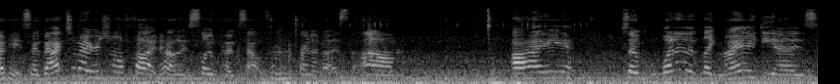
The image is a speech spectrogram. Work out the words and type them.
okay, so back to my original thought and how that slow pokes out from in front of us. Um, I, so one of the, like my ideas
